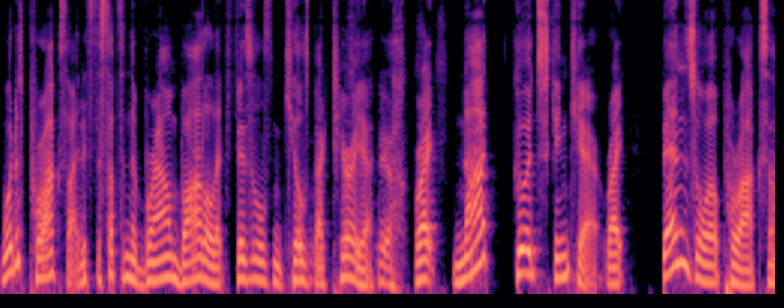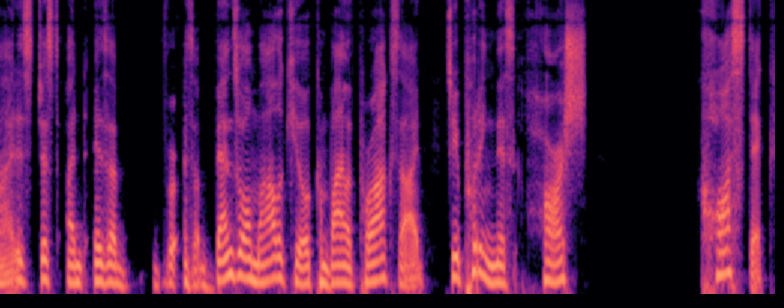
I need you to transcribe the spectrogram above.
What is peroxide? It's the stuff in the brown bottle that fizzles and kills bacteria, Yeah. right? Not good skincare, right? Benzoyl peroxide is just a, is a is a benzoyl molecule combined with peroxide. So you're putting this harsh, caustic,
